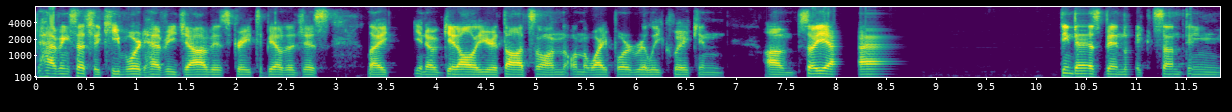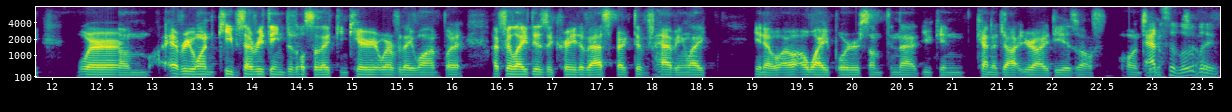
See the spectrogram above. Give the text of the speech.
having such a keyboard heavy job is great to be able to just like you know get all of your thoughts on on the whiteboard really quick and um, so yeah i think that's been like something where um, everyone keeps everything digital so they can carry it wherever they want. But i feel like there's a creative aspect of having like you know a, a whiteboard or something that you can kind of jot your ideas off onto. Absolutely. So.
